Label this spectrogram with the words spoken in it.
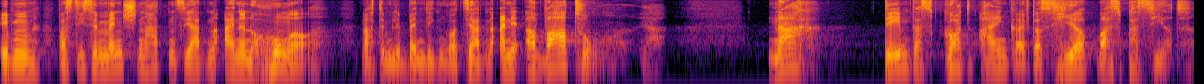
eben was diese Menschen hatten, sie hatten einen Hunger nach dem lebendigen Gott. Sie hatten eine Erwartung ja, nach dem, dass Gott eingreift, dass hier was passiert.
